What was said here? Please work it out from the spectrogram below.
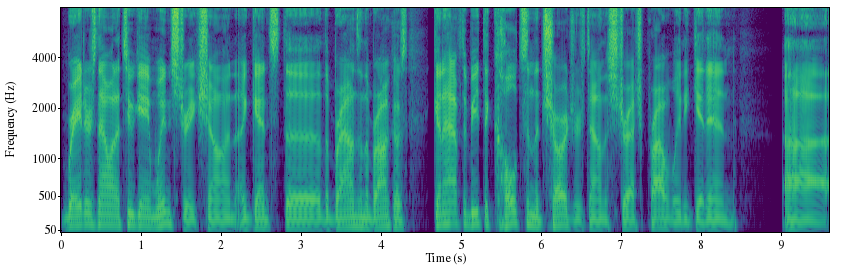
Raiders now on a two game win streak, Sean, against the the Browns and the Broncos. Gonna have to beat the Colts and the Chargers down the stretch probably to get in. Uh,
